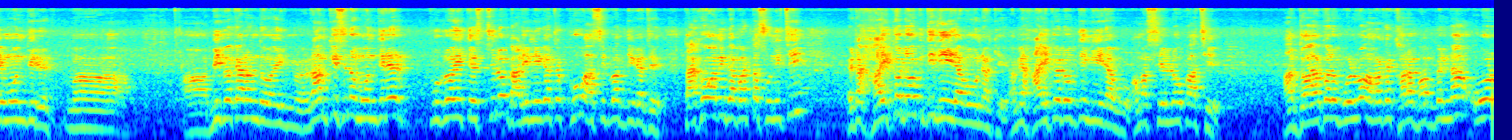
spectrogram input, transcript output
এই মন্দিরের বিবেকানন্দ, ওই রামকৃষ্ণ মন্দিরের পুরোহিত এসেছিল, গাড়ি নিয়ে গেছে, খুব আশীর্বাদ দিয়ে গেছে। তাকেও আমি ব্যাপারটা শুনেছি, এটা হাইকোর্ট অবধি নিয়ে যাব ওনাকে। আমি হাইকোর্ট অবধি নিয়ে যাব, আমার সে লোক আছে। আর দয়া করে বলব, আমাকে খারাপ ভাববেন না। ওর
